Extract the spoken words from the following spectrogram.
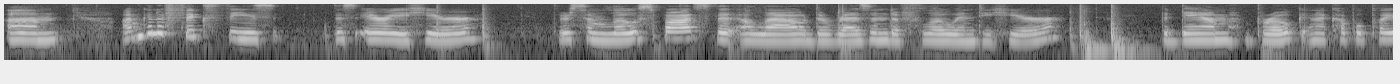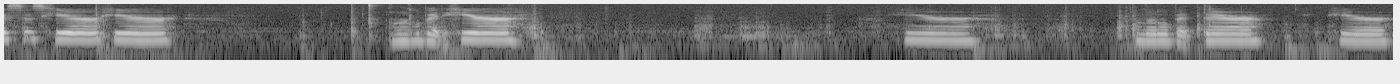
Um, I'm going to fix these this area here. There's some low spots that allowed the resin to flow into here. The dam broke in a couple places here, here, a little bit here, here, a little bit there, here.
